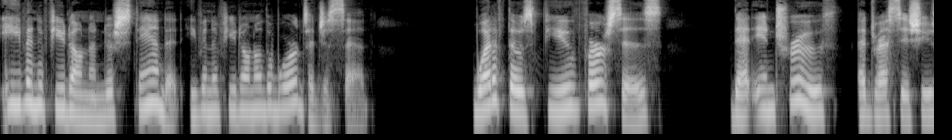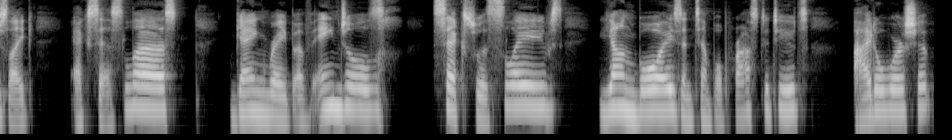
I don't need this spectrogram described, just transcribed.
even if you don't understand it, even if you don't know the words I just said? What if those few verses that in truth address issues like excess lust, gang rape of angels, sex with slaves, young boys and temple prostitutes, idol worship,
